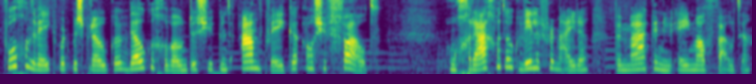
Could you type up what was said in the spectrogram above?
Volgende week wordt besproken welke gewoontes je kunt aankweken als je faalt. Hoe graag we het ook willen vermijden, we maken nu eenmaal fouten.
